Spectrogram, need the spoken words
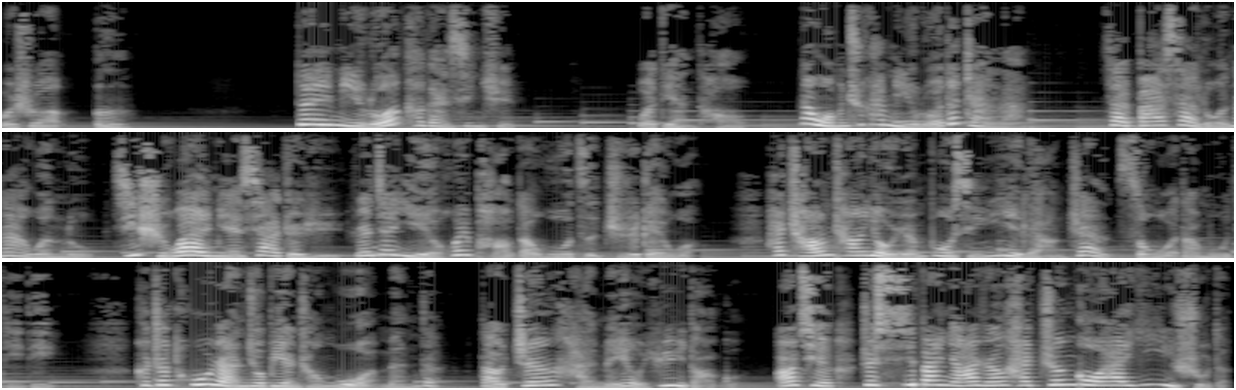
我说：“嗯。”对米罗可感兴趣？我点头。那我们去看米罗的展览。在巴塞罗那问路，即使外面下着雨，人家也会跑到屋子指给我，还常常有人步行一两站送我到目的地。可这突然就变成我们的，倒真还没有遇到过。而且这西班牙人还真够爱艺术的，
